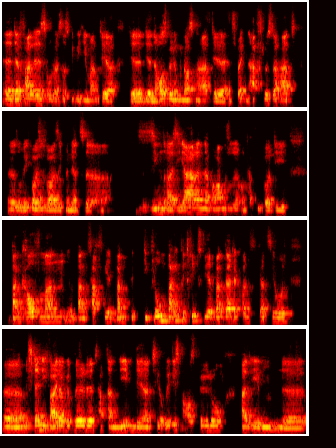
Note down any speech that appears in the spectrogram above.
äh, der Fall ist, oder ist das wirklich jemand, der, der, der eine Ausbildung genossen hat, der entsprechende Abschlüsse hat, äh, so wie ich beispielsweise, ich bin jetzt 37 äh, Jahre in der Branche und habe über die Bankkaufmann, Bankfachwirt, Bankdiplom, Bankbetriebswirt, Bankleiterqualifikation, äh, mich ständig weitergebildet, habe dann neben der theoretischen Ausbildung halt eben eine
